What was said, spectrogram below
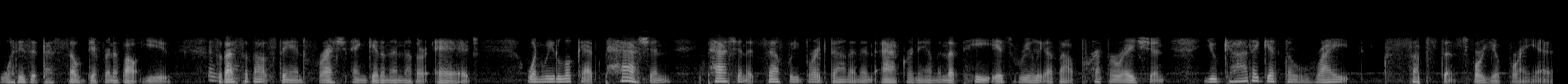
what is it that's so different about you? So that's about staying fresh and getting another edge. When we look at passion, passion itself we break down in an acronym and the P is really about preparation. You got to get the right substance for your brand.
